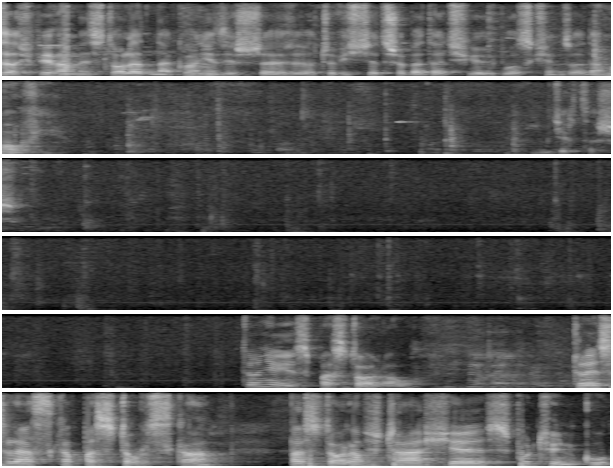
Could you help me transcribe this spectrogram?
Zaśpiewamy 100 lat na koniec, jeszcze oczywiście trzeba dać głos księdzu Adamowi. Gdzie chcesz? To nie jest pastorał. To jest laska pastorska, pastora w czasie spoczynku,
